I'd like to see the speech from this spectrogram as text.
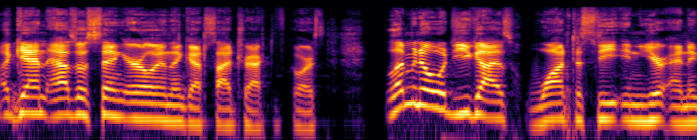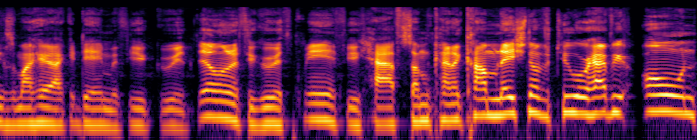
Again, as I was saying earlier, and then got sidetracked, of course. Let me know what you guys want to see in your endings of My Hero Academia. If you agree with Dylan, if you agree with me, if you have some kind of combination of the two, or have your own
